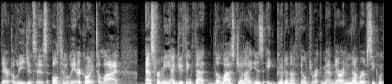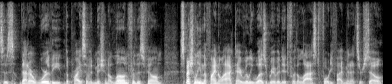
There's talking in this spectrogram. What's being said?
their allegiances ultimately are going to lie. As for me, I do think that The Last Jedi is a good enough film to recommend. There are a number of sequences that are worthy the price of admission alone for this film, especially in the final act. I really was riveted for the last 45 minutes or so.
